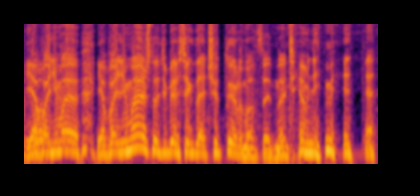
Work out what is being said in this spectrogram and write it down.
Я понимаю, я понимаю, что тебе всегда 14, но тем не менее.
